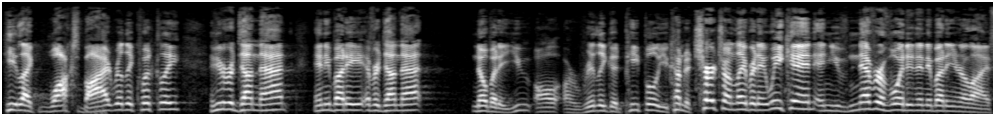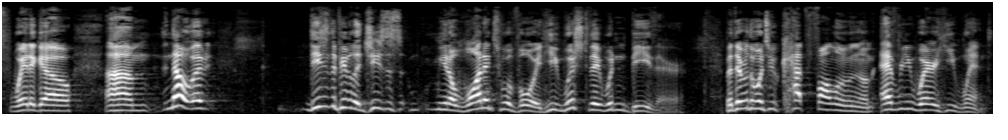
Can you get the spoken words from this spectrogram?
he, like, walks by really quickly. Have you ever done that? Anybody ever done that? Nobody. You all are really good people. You come to church on Labor Day weekend and you've never avoided anybody in your life. Way to go. Um, no, these are the people that Jesus, you know, wanted to avoid. He wished they wouldn't be there. But they were the ones who kept following him everywhere he went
